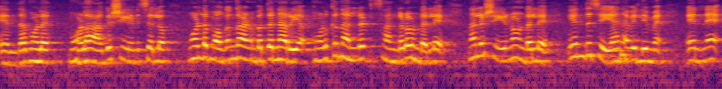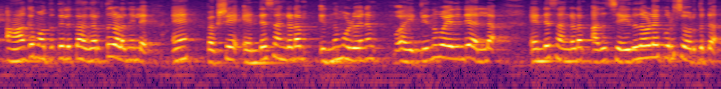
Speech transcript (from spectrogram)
എന്താ മോളെ? മോളെ ആകെ ക്ഷീണിച്ചല്ലോ. മോളുടെ മുഖം കാണുമ്പോൾ തന്നെ അറിയാം. മോൾക്ക് നല്ല സങ്കടമുണ്ടല്ലേ? നല്ല ക്ഷീണമുണ്ടല്ലേ? എന്ത് ചെയ്യാനാ വല്യമ്മ? എന്നെ ആകെ മൊത്തത്തിൽ തകർത്ത് കളഞ്ഞില്ലേ? ഏ? പക്ഷേ എന്റെ സങ്കടം ഇന്ന് മുഴുവനും വയറ്റിൽ നിന്ന് പോയതിന്റെ അല്ല. എന്റെ സങ്കടം അത് ചെയ്തതോളെക്കുറിച്ച് ഓർത്തിട്ടാണ്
